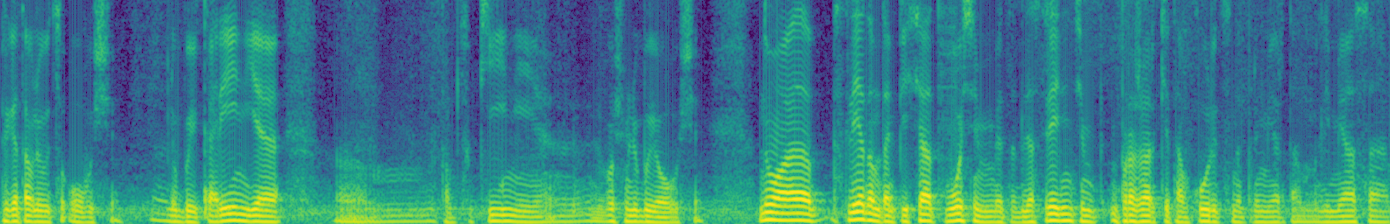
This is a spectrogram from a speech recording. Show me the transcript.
приготавливаются овощи. Любые коренья, эм, там, цукини, в общем, любые овощи. Ну а следом там 58 это для средней прожарки, там курицы, например, там, или мясо.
